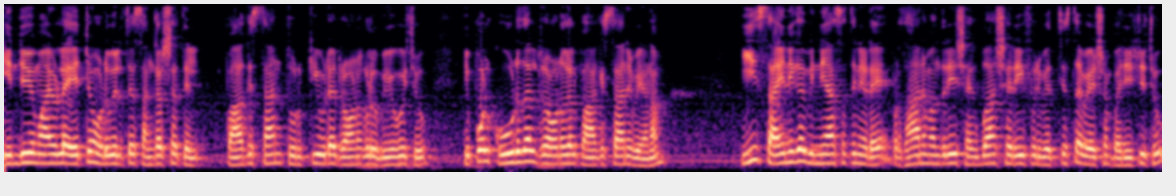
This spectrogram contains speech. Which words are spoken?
ഇന്ത്യയുമായുള്ള ഏറ്റവും ഒടുവിലത്തെ സംഘർഷത്തിൽ പാകിസ്ഥാൻ തുർക്കിയുടെ ഡ്രോണുകൾ ഉപയോഗിച്ചു. ഇപ്പോൾ കൂടുതൽ ഡ്രോണുകൾ പാകിസ്ഥാന് വേണം. ഈ സൈനിക വിന്യാസത്തിനിടെ പ്രധാനമന്ത്രി ഷഹ്ബാസ് ഷെരീഫ് ഒരു വ്യത്യസ്ത വേഷം പരീക്ഷിച്ചു.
